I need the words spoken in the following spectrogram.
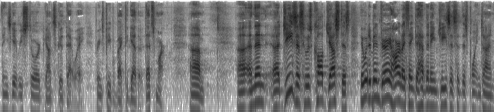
things get restored. God's good that way, brings people back together. That's Mark. Um, uh, and then uh, Jesus, who is called Justus, it would have been very hard, I think, to have the name Jesus at this point in time.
